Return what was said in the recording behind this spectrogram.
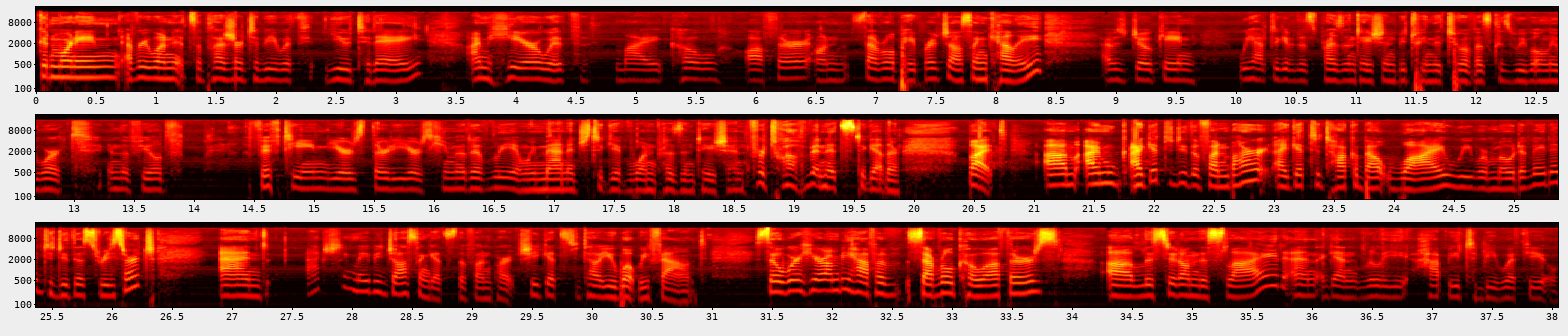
Good morning, everyone. It's a pleasure to be with you today. I'm here with my co-author on several papers, Jocelyn Kelly. I was joking, we have to give this presentation between the two of us because we've only worked in the field 15 years, 30 years cumulatively, and we managed to give one presentation for 12 minutes together. But um, i get to do the fun part. I get to talk about why we were motivated to do this research, and actually maybe Jocelyn gets the fun part. She gets to tell you what we found. So we're here on behalf of several co-authors uh, listed on this slide, and again, really happy to be with you.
